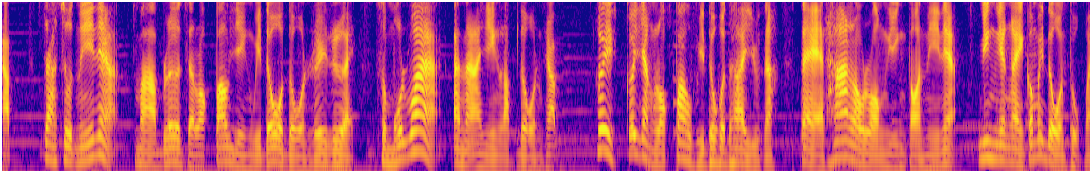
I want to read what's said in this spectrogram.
ครับ จากจุดนี้เนี่ยมาเบลอจะล็อกเป้ายิงวิโอโดนเรื่อยๆ สมมุติว่าอนายิงหลับโดนครับเฮ้ยก็ยังล็อกเป้าวิโอได้อยู่นะ แต่ถ้าเราลองยิงตอนนี้เนี่ยยิงยังไงก็ไม่โดนถูกไหม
